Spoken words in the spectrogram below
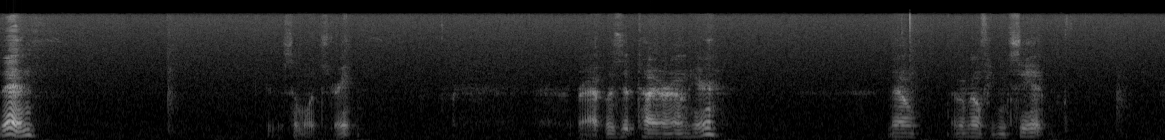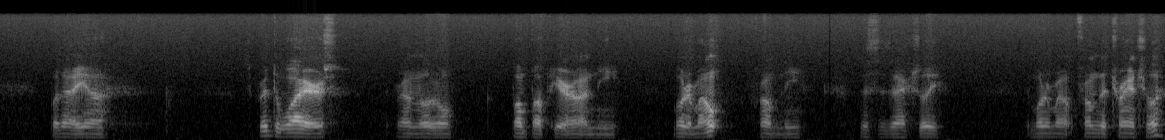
Then, somewhat straight. Wrap a zip tie around here. Now, I don't know if you can see it, but I uh, spread the wires around the little bump up here on the motor mount from the, this is actually the motor mount from the Tarantula.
